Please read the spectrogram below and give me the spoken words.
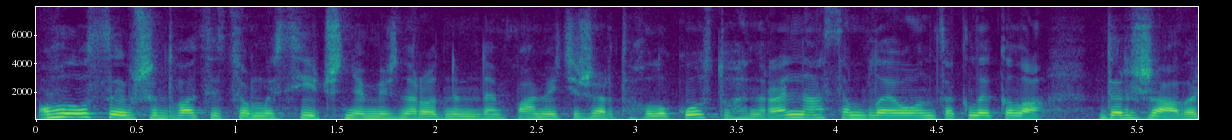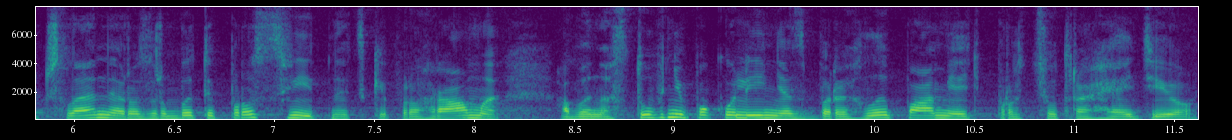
Оголосивши 27 січня міжнародним днем пам'яті жертв голокосту, Генеральна асамблея ООН закликала держави-члени розробити просвітницькі програми, аби наступні покоління зберегли пам'ять про цю трагедію.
